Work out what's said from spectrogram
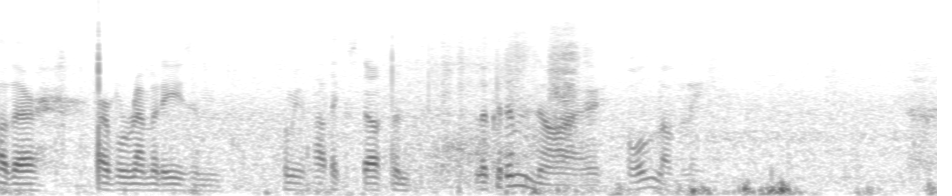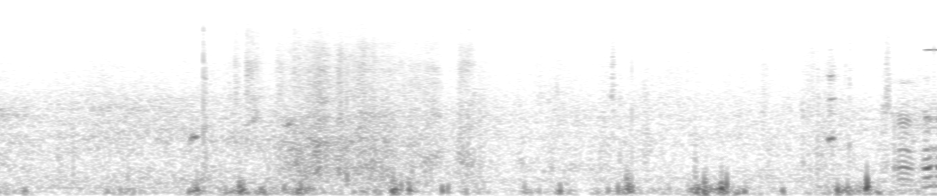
other herbal remedies and homeopathic stuff. And look at him now, all lovely. Uh-huh.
